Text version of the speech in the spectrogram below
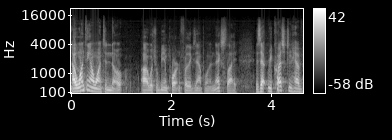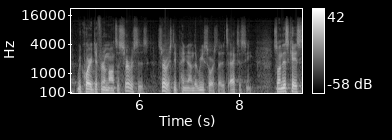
Now, one thing I want to note, uh, which will be important for the example in the next slide, is that requests can have require different amounts of services, service depending on the resource that it's accessing. So in this case,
